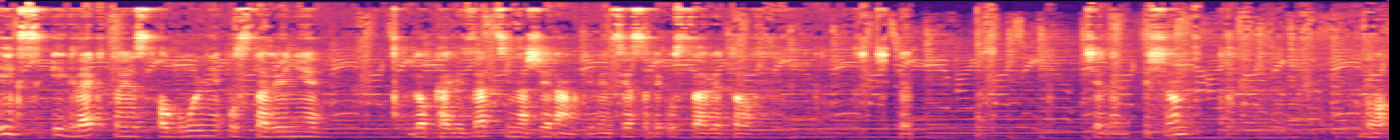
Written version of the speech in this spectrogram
x, y to jest ogólnie ustawienie lokalizacji naszej ramki, więc ja sobie ustawię to w 70, bo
